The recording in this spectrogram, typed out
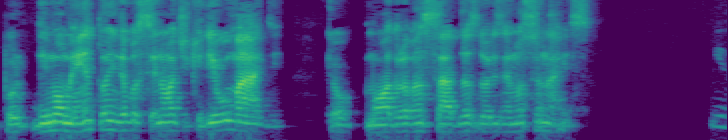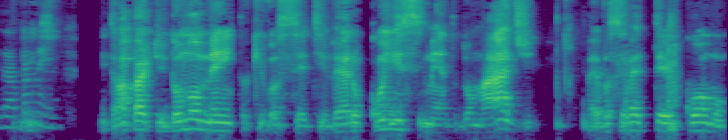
por, de momento, ainda você não adquiriu o MAD, que é o módulo avançado das dores emocionais. Exatamente. Isso. Então, a partir do momento que você tiver o conhecimento do MAD, aí você vai ter como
